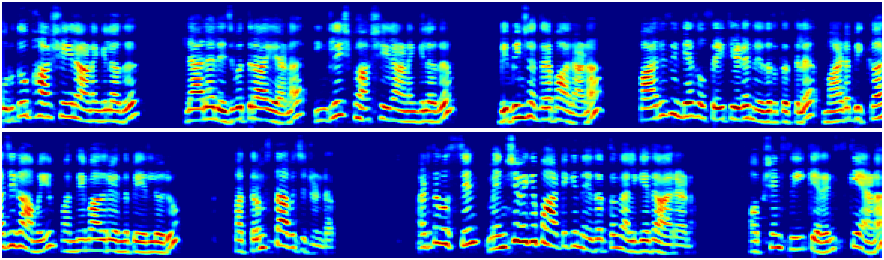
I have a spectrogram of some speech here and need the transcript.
ഉറുദു ഭാഷയിലാണെങ്കിൽ അത് ലാല ലജ്പത് റായ് ആണ് ഇംഗ്ലീഷ് ഭാഷയിലാണെങ്കിൽ അത് ബിപിൻ ചന്ദ്രപാലാണ്. പാരീസ് ഇന്ത്യ സൊസൈറ്റിയുടെ നേതൃത്വത്തിൽ മാഡം ബിക്കാജി ഗാമയും വന്ദേമാതരം എന്ന പേരിൽ ഒരു പത്രം സ്ഥാപിച്ചിട്ടുണ്ട്. അടുത്ത ക്വസ്റ്റ്യൻ മെൻഷവിക് പാർട്ടിക്ക് നേതൃത്വം നൽകിയത് ആരാണ്? ഓപ്ഷൻ സി കെറൻസ്കി ആണ്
